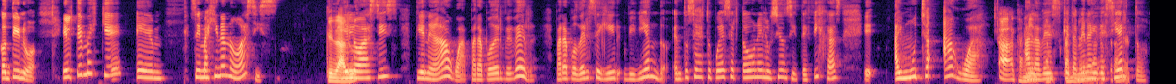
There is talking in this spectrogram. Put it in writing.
continúo. El tema es que em, se imaginan oasis. Y el Claro. oasis tiene agua para poder beber, para poder seguir viviendo. Entonces esto puede ser toda una ilusión. Si te fijas, eh, hay mucha agua Ah, a la tam- vez que también hay desierto.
